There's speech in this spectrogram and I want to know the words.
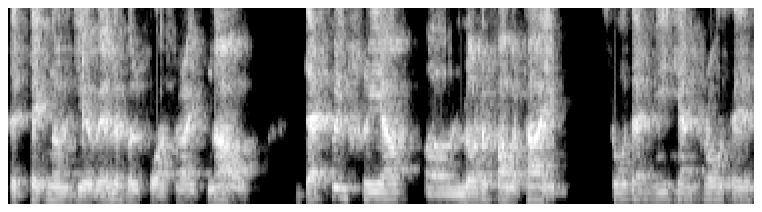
the technology available for us right now. That will free up a lot of our time so that we can process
